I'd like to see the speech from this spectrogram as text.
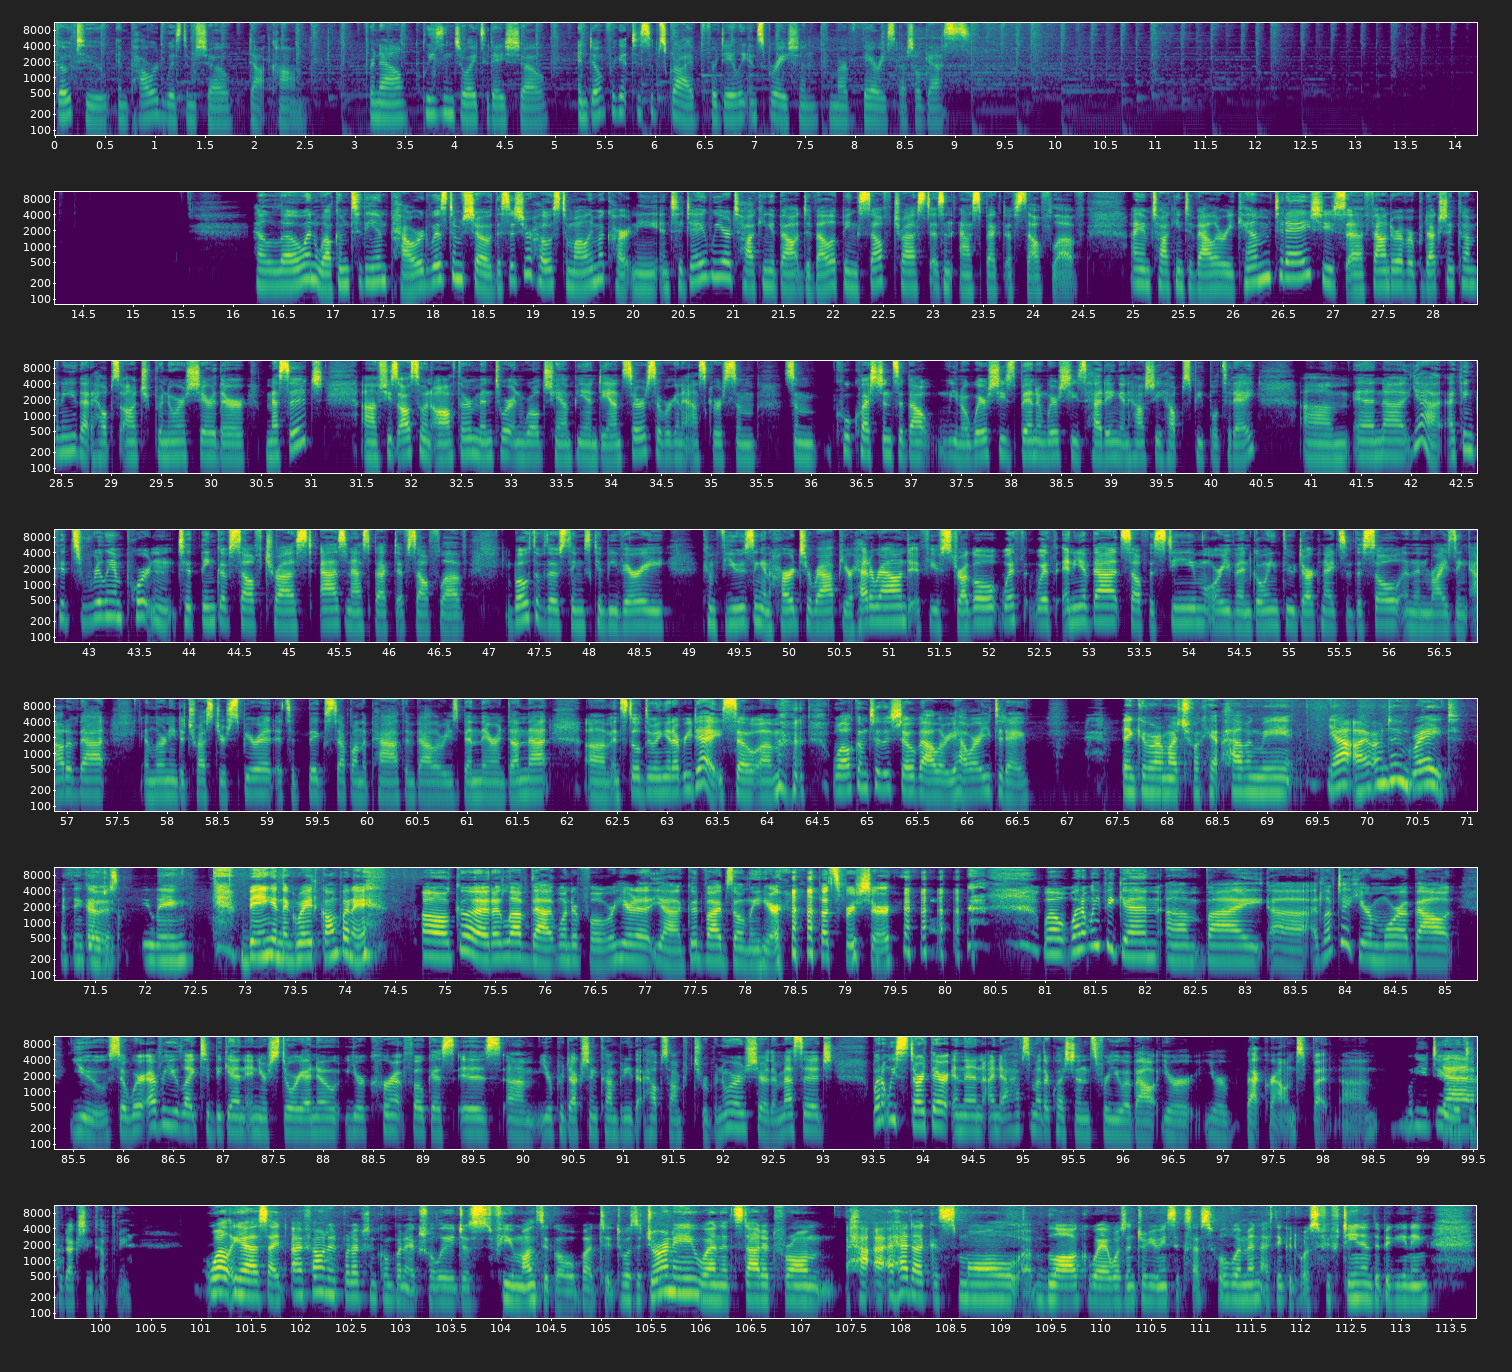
go to empoweredwisdomshow.com. For now, please enjoy today's show, and don't forget to subscribe for daily inspiration from our very special guests. Hello, and welcome to the Empowered Wisdom Show. This is your host, Molly MacCartney, and today we are talking about developing self trust as an aspect of self love. I am talking to Valerie Kim today. She's a founder of a production company that helps entrepreneurs share their message. Uh, she's also an author, mentor, and world champion dancer. So we're going to ask her some some cool questions about you know where she's been and where she's heading and how she helps people today. Um, and uh, yeah, I think it's really important to think of self trust as an aspect of self love. Both of those things can be very confusing and hard to wrap your head around if you struggle with with any of that self-esteem or even going through dark nights of the soul and then rising out of that and learning to trust your spirit. It's a big step on the path and valerie's been there and done that um, and still doing it every day. So um, welcome to the show valerie. How are you today? Thank you very much for having me. Yeah i'm, doing great. I think Good. i'm just feeling being in a great company Oh, good. I love that. Wonderful. We're here to, yeah, good vibes only here. That's for sure. well, why don't we begin um, by, uh, I'd love to hear more about you. So, wherever you like to begin in your story, I know your current focus is um, your production company that helps entrepreneurs share their message. Why don't we start there, and then I have some other questions for you about your your background. But um, what do you do yeah. with your production company? Well, yes, I, I founded production company actually just a few months ago, but it was a journey when it started from, I had like a small uh, blog where I was interviewing successful women. I think it was 15 in the beginning.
